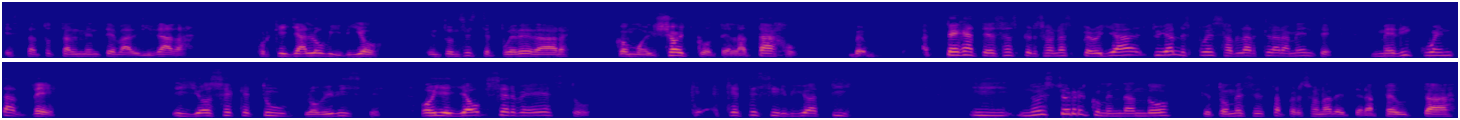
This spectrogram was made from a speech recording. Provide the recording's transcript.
está totalmente validada porque ya lo vivió. Entonces te puede dar como el shortcut, el atajo. pégate a esas personas, pero ya tú ya les puedes hablar claramente. Me di cuenta de, y yo sé que tú lo viviste. Oye, ya observé esto. ¿Qué, te sirvió a ti? Y no estoy recomendando que tomes esta persona de terapeuta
